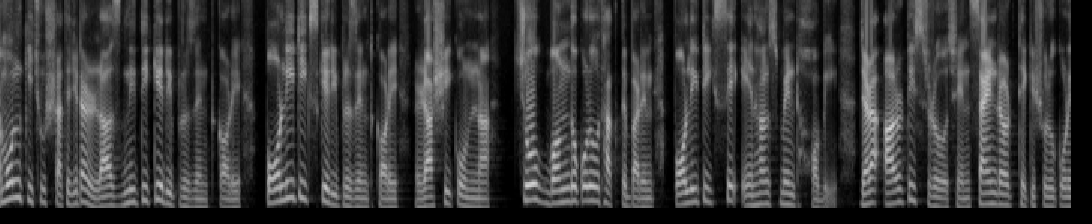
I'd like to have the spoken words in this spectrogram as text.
এমন কিছুর সাথে যেটা রাজনীতিকে রিপ্রেজেন্ট করে পলিটিক্সকে রিপ্রেজেন্ট করে, রাশি কন্যা চোখ বন্ধ করেও থাকতে পারেন। পলিটিক্সে এনহান্সমেন্ট হবে। যারা আর্টিস্ট রয়েছেন স্যান্ড আর্ট থেকে শুরু করে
